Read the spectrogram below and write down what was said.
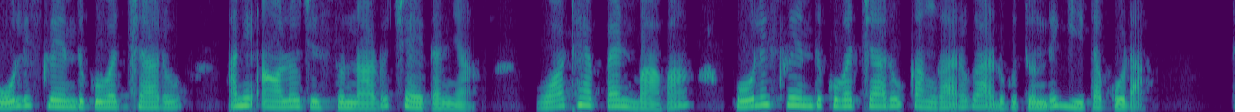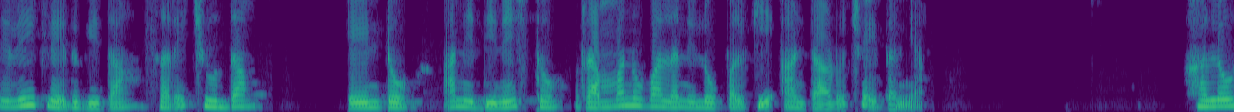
పోలీసులు ఎందుకు వచ్చారు? అని ఆలోచిస్తున్నాడు చైతన్య. వాట్ హ్యాపెండ్ బాబా పోలీసులు ఎందుకు వచ్చారు? కంగారుగా అడుగుతుంది గీత కూడా. తెలియట్లేదు గీత. సరే చూద్దాం. ఏంటో అని దినేష్తో రమ్మను వాళ్ళని లోపలికి అంటాడు చైతన్య. హలో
